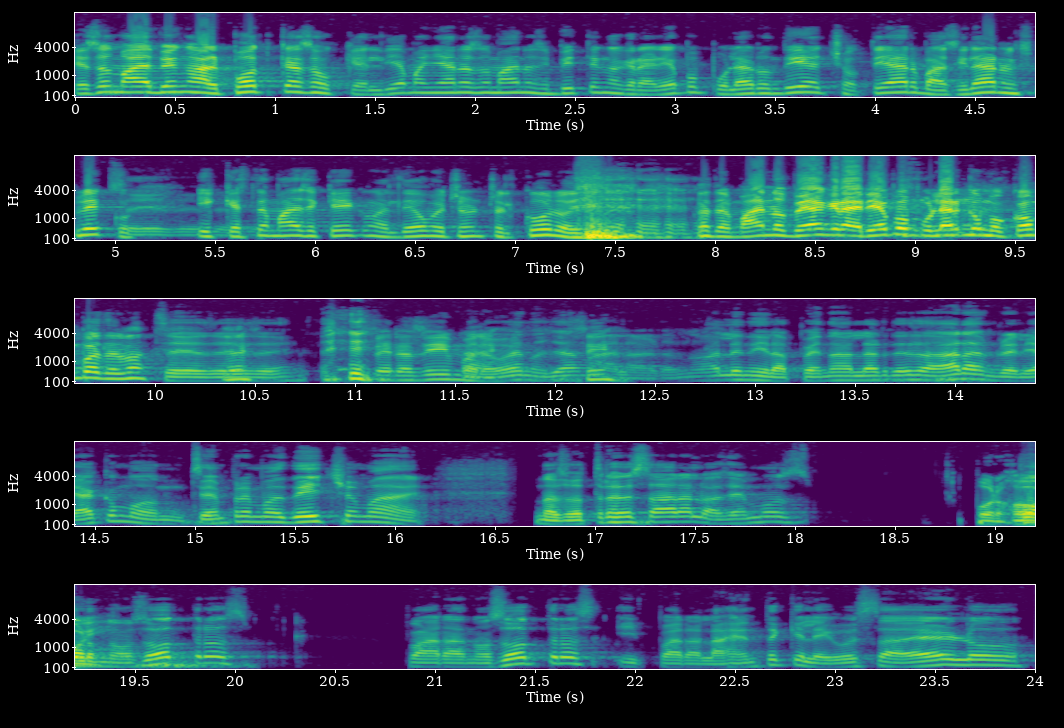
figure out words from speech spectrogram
Que esos madres vengan al podcast o que el día de mañana esos madres nos inviten a Gradería Popular un día, chotear, vacilar, ¿me explico? Sí, sí, y sí, que este madre se quede con el dedo metido entre el culo. Cuando el madre nos vea en Gradería Popular como compas del madre. Sí, sí, sí. Pero sí, madre. Pero bueno, ya, la verdad no vale ni la pena hablar de esa vara. En realidad, como siempre hemos dicho, mae, nosotros esta vara lo hacemos Por por nosotros, para nosotros y para la gente que le gusta verlo,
